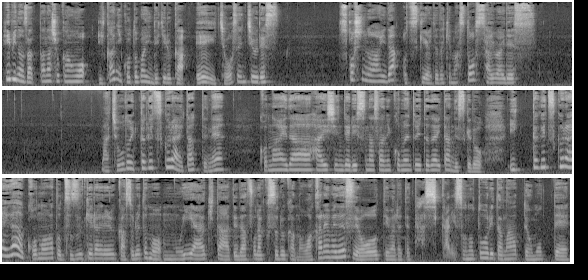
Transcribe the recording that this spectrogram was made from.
日々の雑多な所感をいかに言葉にできるか鋭意挑戦中です。少しの間お付き合いいただけますと幸いです。まあちょうど1ヶ月くらい経ってねこの間配信でリスナーさんにコメントいただいたんですけど1ヶ月くらいがこの後続けられるかそれとももういいや飽きたって脱落するかの分かれ目ですよって言われて確かにその通りだなって思って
